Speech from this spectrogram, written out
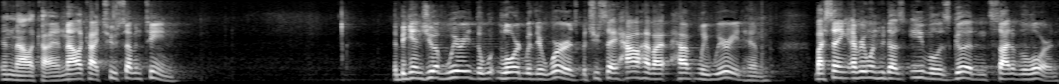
in Malachi? In Malachi 2:17, it begins, "You have wearied the Lord with your words, but you say, how have I have we wearied him?" By saying everyone who does evil is good in sight of the Lord,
